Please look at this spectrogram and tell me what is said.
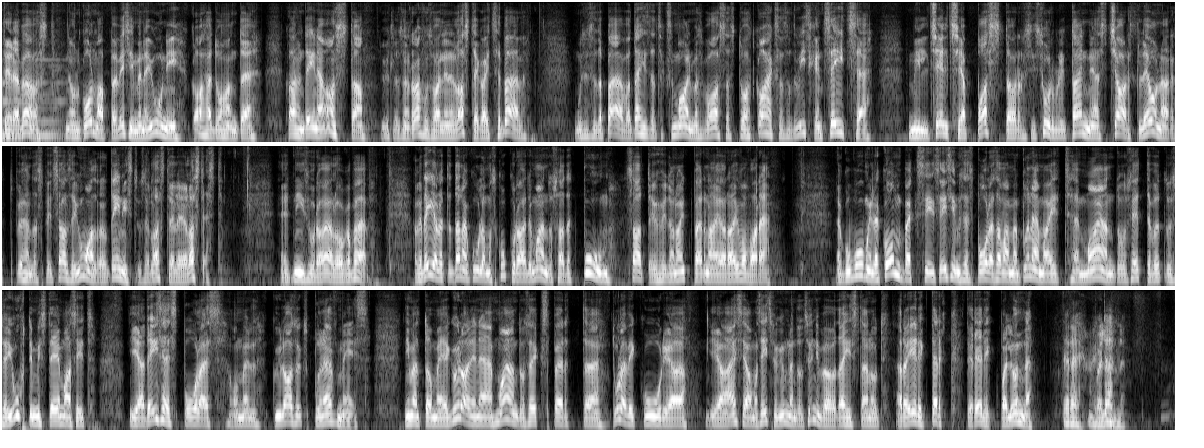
Tere päevast, on kolmapäev, esimene juuni kahe tuhande kahekümne teine aasta, ühtlasi on rahvusvaheline lastekaitsepäev. muuseas, seda päeva tähistatakse maailmas juba aastast tuhat kaheksasada viiskümmend seitse, mil Chelsea pastor siis Suurbritannias Charles Leonard pühendas spetsiaalse jumalateenistuse lastele ja lastest. Et nii suure ajalooga päev. aga teie olete täna kuulamas Kuku raadio majandussaadet Buum, saatejuhid on Ott Pärna ja Raivo Vare nagu buumile kombeks, siis esimeses pooles avame põnevaid majandus, ettevõtluse juhtimisteemasid ja teises pooles on meil külas üks põnev mees. nimelt on meie külaline majandusekspert, tuleviku-uurija ja äsja oma seitsmekümnendat sünnipäeva tähistanud härra Erik Terk. tere, Erik, palju õnne! tere, aitäh!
